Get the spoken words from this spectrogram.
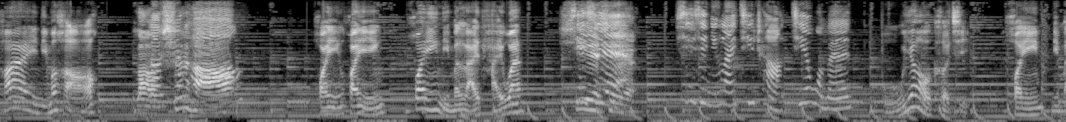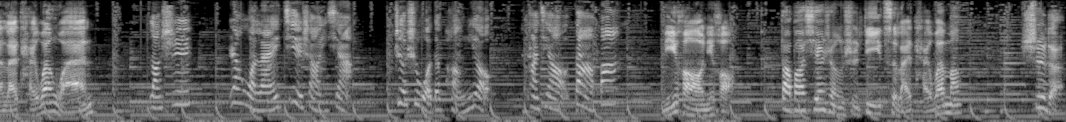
嗨，你们好，老师好，欢迎欢迎。欢迎你们来台湾，谢谢，谢谢您来机场接我们。不要客气，欢迎你们来台湾玩。老师，让我来介绍一下，这是我的朋友，他叫大巴。你好，你好，大巴先生是第一次来台湾吗？是的，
